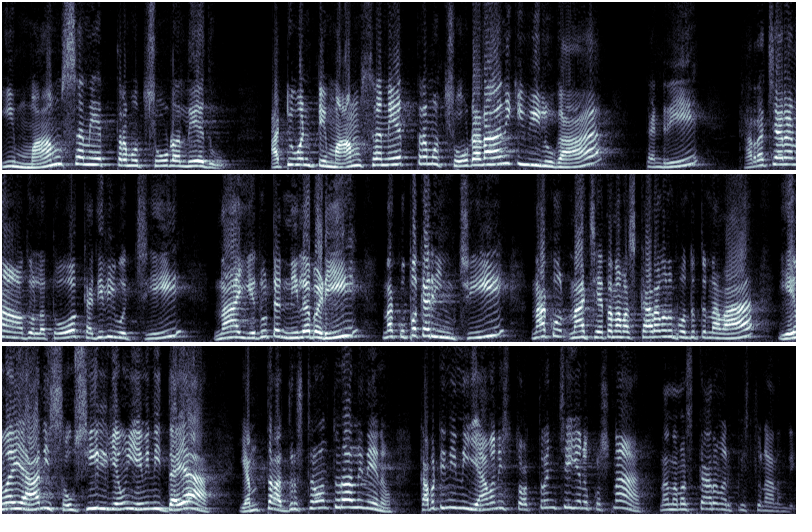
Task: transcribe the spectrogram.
ఈ మాంసనేత్రము చూడలేదు. అటువంటి మాంసనేత్రము చూడడానికి వీలుగా తండ్రి కరచరణాదులతో కదిలి వచ్చి నా ఎదుట నిలబడి నాకు ఉపకరించి నాకు నా చేత నమస్కారమును పొందుతున్నావా? ఏమయ్యా నీ సౌశీల్యం ఏమి నీ దయ? ఎంత అదృష్టవంతురాలి నేను. కాబట్టి నిన్ను ఏమని స్తోత్రం చేయను కృష్ణ. నా నమస్కారం అర్పిస్తున్నానంది.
